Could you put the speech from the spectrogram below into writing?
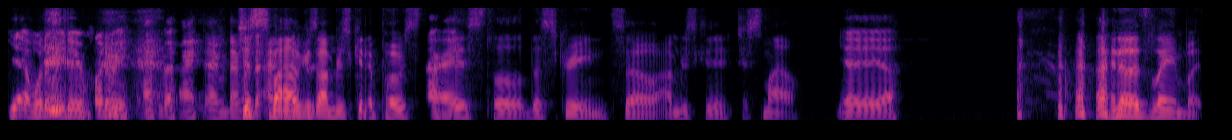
yeah. What do we do? What do we? I've never- just smile because I'm just gonna post right. this little the screen. So I'm just gonna just smile. Yeah, yeah, yeah. I know that's lame, but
